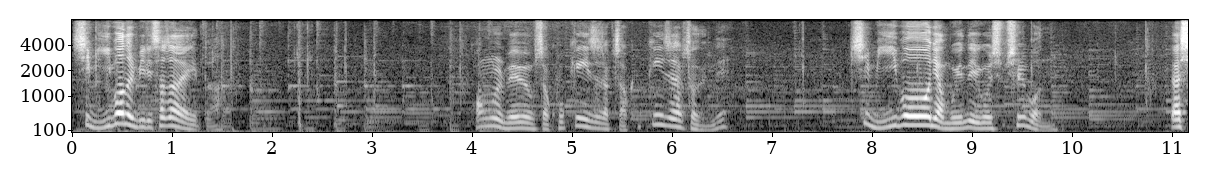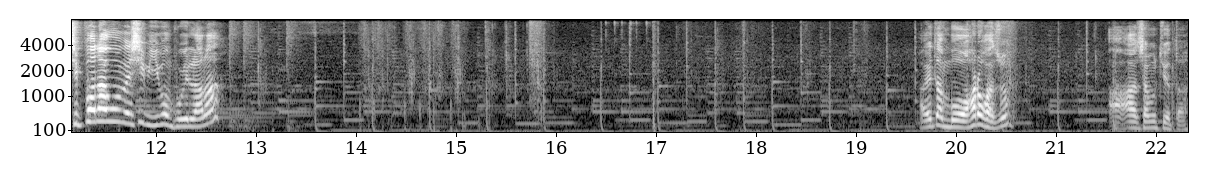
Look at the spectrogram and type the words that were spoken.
12번을 미리 찾아놔야겠다 광물 매매업자 곡괭이 제작자 곡괭이 제작자 됐네 12번이 안 보이는데 이건 17번 야 10번 하고 오면 12번 보일라나? 아 일단 뭐 하러 가죠 아, 아 잘못 뛰었다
